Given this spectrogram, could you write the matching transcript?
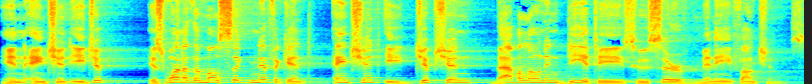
In ancient Egypt is one of the most significant ancient Egyptian Babylonian deities who served many functions.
